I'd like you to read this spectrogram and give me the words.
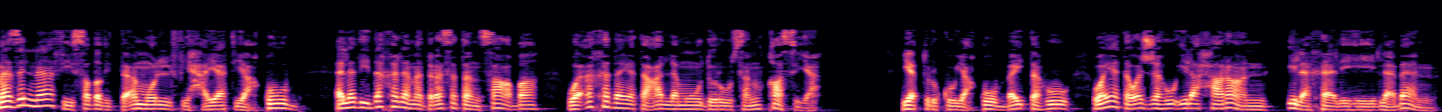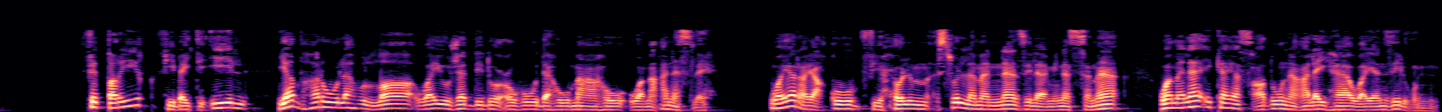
ما زلنا في صدد التأمل في حياة يعقوب الذي دخل مدرسة صعبة وأخذ يتعلم دروسا قاسية. يترك يعقوب بيته ويتوجه إلى حران إلى خاله لابان. في الطريق في بيت إيل يظهر له الله ويجدد عهوده معه ومع نسله. ويرى يعقوب في حلم سلما نازلا من السماء وملائكه يصعدون عليها وينزلون.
